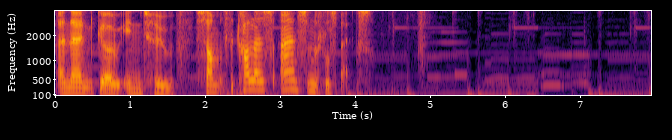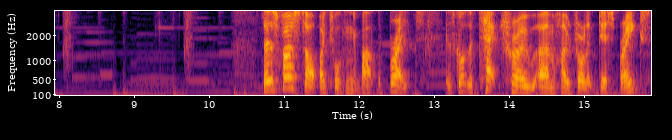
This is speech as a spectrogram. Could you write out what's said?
and then go into some of the colours and some little specs. Let's first start by talking about the brakes. It's got the Tektro um, hydraulic disc brakes.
